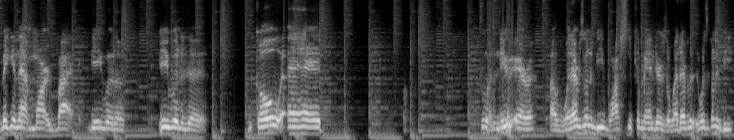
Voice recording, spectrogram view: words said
making that mark by be able to be able to go ahead to a new era of whatever's going to be Washington Commanders or whatever it was going to be.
